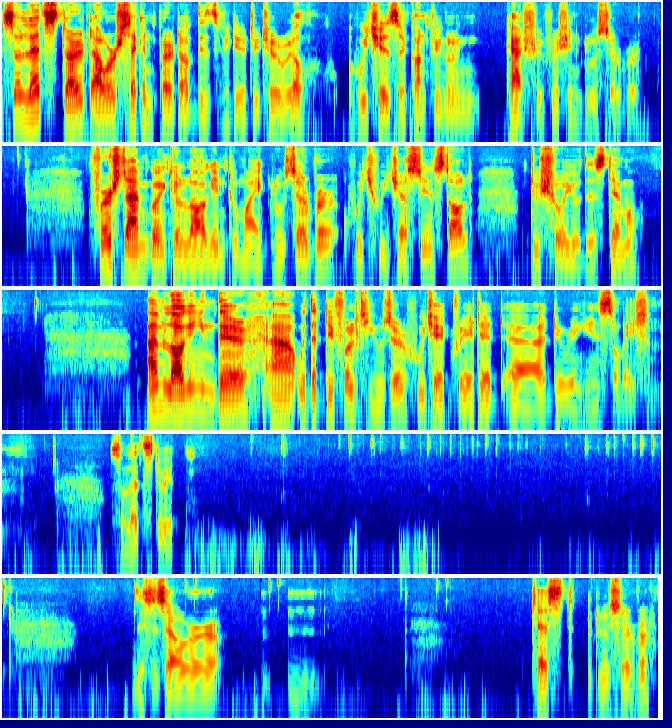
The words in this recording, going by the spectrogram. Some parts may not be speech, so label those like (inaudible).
So let's start our second part of this video tutorial, which is configuring cache refresh in Gluu server. First, I'm going to log into my Gluu server, which we just installed to show you this demo. I'm logging in there uh, with the default user, which I created uh, during installation. So let's do it. This is our mm, test Gluu server.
